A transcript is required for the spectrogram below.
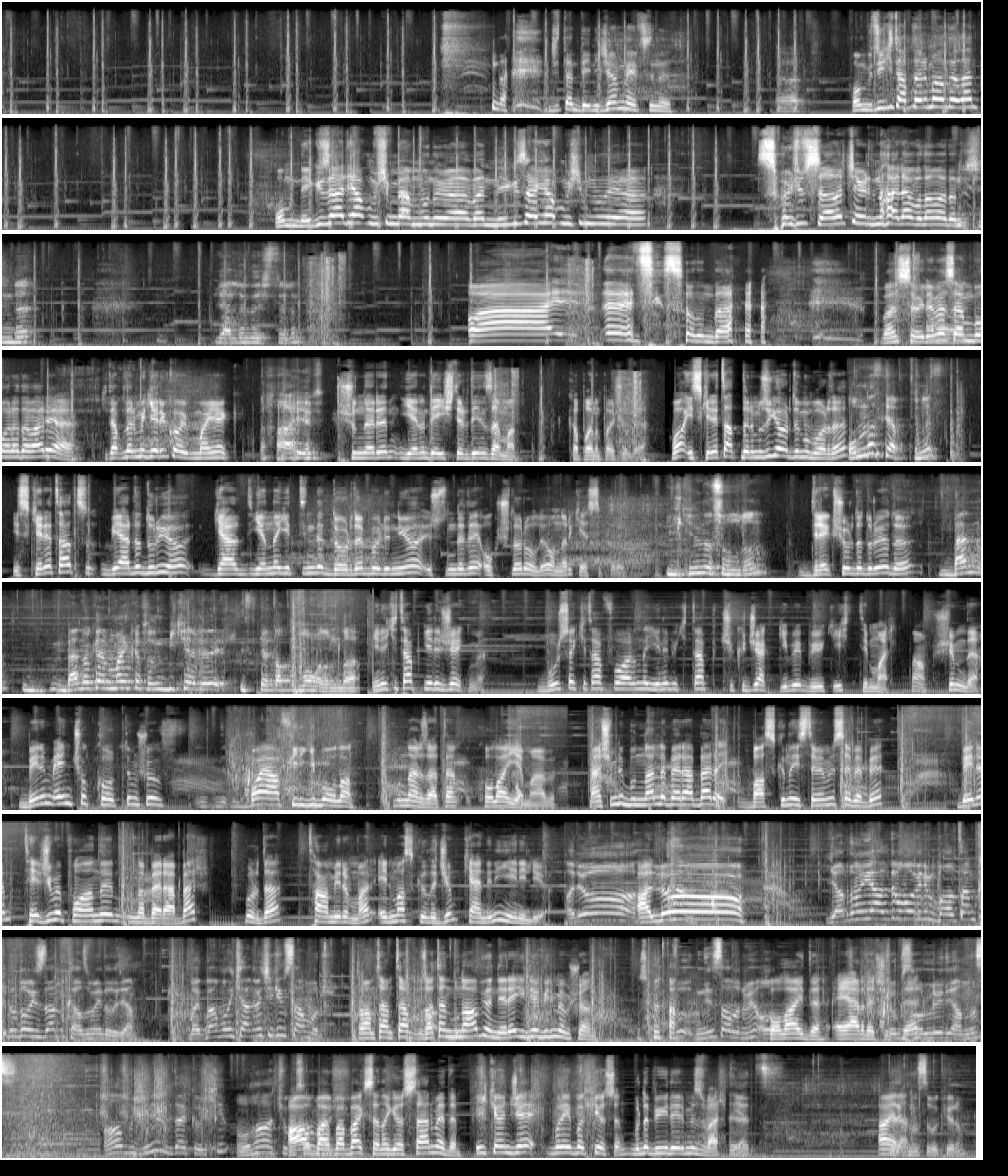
Cidden deneyeceğim mi hepsini? Evet. Oğlum bütün kitaplarımı alıyor lan. Oğlum ne güzel yapmışım ben bunu ya. Ben ne güzel yapmışım bunu ya. Soyup sağına çevirdin hala bulamadın. Şimdi yerleri değiştirelim. Vay. Evet sonunda. ben söylemesem bu arada var ya. Kitaplarımı geri koy manyak. Hayır. Şunların yerini değiştirdiğin zaman kapanıp açılıyor. Vay iskelet atlarımızı gördün mü bu arada? Onu nasıl yaptınız? İskelet at bir yerde duruyor. Gel yanına gittiğinde dörde bölünüyor. Üstünde de okçular oluyor. Onları kestik direkt. İlkini nasıl buldun? Direkt şurada duruyordu. Ben ben o kadar Minecraft'ın bir kere de iskelet at bulamadım da. Yeni kitap gelecek mi? Bursa Kitap Fuarı'nda yeni bir kitap çıkacak gibi büyük ihtimal. Tamam şimdi benim en çok korktuğum şu bayağı fil gibi olan. Bunlar zaten kolay yem abi. Ben şimdi bunlarla beraber baskını istememin sebebi benim tecrübe puanımla beraber burada tamirim var. Elmas kılıcım kendini yeniliyor. Alo. Alo! Yardıma geldim ama benim baltam kırıldı o yüzden kazmaya dalacağım. Bak ben bunu kendime çekeyim sen vur. tamam tamam tamam. Zaten bu ne yapıyor? Nereye gidiyor bilmiyorum şu an. Bu niye saldırmıyor? O Kolaydı. Eğer de çok çıktı. zorluydu yalnız. Aa bu yeni mi? Bir dakika bakayım. Oha çok Aa zormuş. bak bak bak sana göstermedim. İlk önce buraya bakıyorsun. Burada büyülerimiz var. Evet. Aynen. dakika, nasıl bakıyorum?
